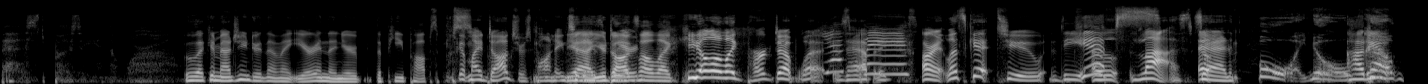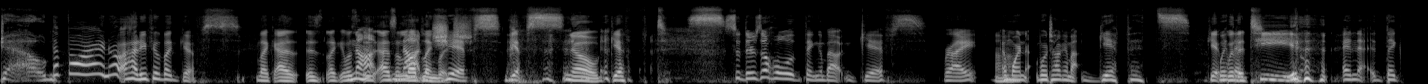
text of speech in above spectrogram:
best pussy in the world. Ooh, I can imagine you doing that in my ear, and then your the pee pops. Look at my dog's responding to yeah, this. your dog's Weird. all like, He all like perked up. What is Yes, happening? please. All right, let's get to the uh, Gifts. last So- and final How do you- countdown. the know. How do you feel about gifts? Like as is like it was Not- as a not love language. gifs. Gifts. No gift. So there's a whole thing about gifts, right? Uh-huh. And we're we're talking about gifts Get with a T. and uh, like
